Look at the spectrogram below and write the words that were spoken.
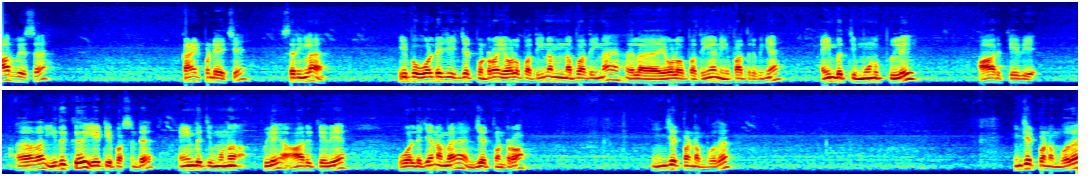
ஆர்வேஸை கனெக்ட் பண்ணியாச்சு. சரிங்களா? இப்போ வோல்டேஜ் இன்ஜெக்ட் பண்ணுறோம் எவ்வளோ பார்த்தீங்கன்னா முன்ன பார்த்தீங்கன்னா அதில் எவ்வளோ பார்த்தீங்கன்னா நீங்கள் பார்த்துருப்பீங்க. ஐம்பத்தி மூணு புள்ளி ஆறு கேவிஏ அதாவது இதுக்கு எயிட்டி பர்சன்ட் ஐம்பத்தி மூணு புள்ளி ஆறு கேவிஏ வோல்டேஜை நம்ம இன்ஜெக்ட் பண்ணுறோம் இன்ஜெக்ட் பண்ணும்போது இன்ஜெக்ட் பண்ணும்போது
